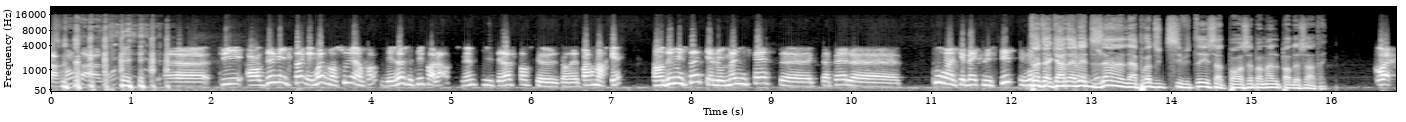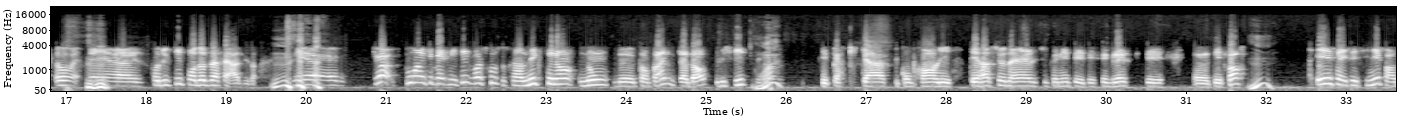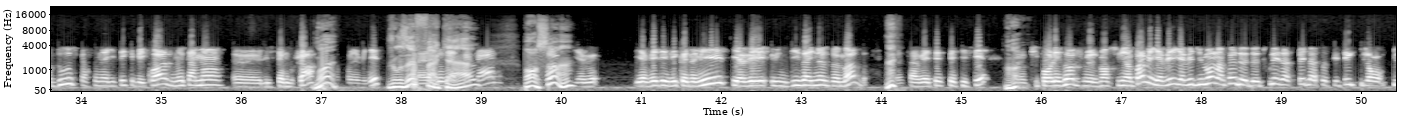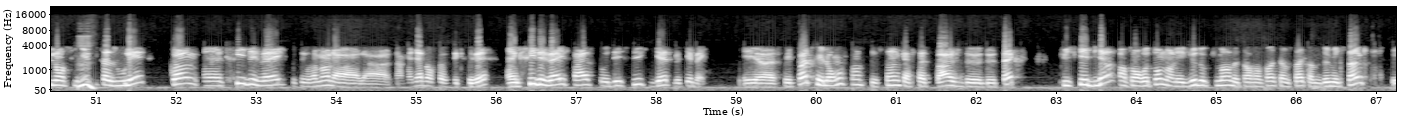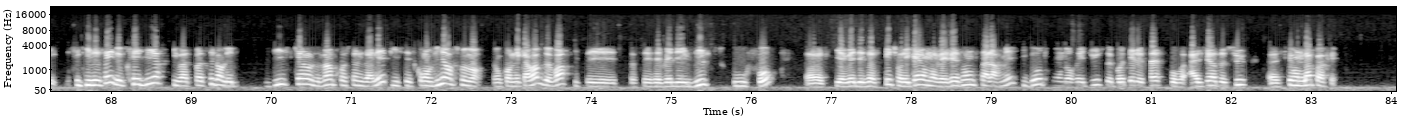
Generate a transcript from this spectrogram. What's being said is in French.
ça remonte à loin. Euh, puis en 2005, mais moi je m'en souviens pas. Déjà, j'étais pas là. Même si j'étais là, je pense que je l'aurais pas remarqué. En 2005, il y a le manifeste euh, qui s'appelle euh, Pour un Québec lucide. Moi Toi, quand t'avais 10 ans, la productivité, ça te passait pas mal par-dessus la tête. Ouais, ouais. Mais productif pour d'autres affaires, disons. Mais tu vois, pour un Québec lucide, moi je trouve que ce serait un excellent nom de campagne. J'adore, lucide. Ouais. T'es perspicace, tu comprends, les, t'es rationnel, tu connais tes, tes faiblesses, tes, euh, tes forces. Hmm. Et ça a été signé par 12 personnalités québécoises, notamment euh, Lucien Bouchard, Ouais. Premier ministre. Joseph Euh, Facal. Facal. Pas ça, hein? Il y, avait, il y avait des économistes, il y avait une designeuse de mode, Hein? ça avait été spécifié. Ah. Euh, puis pour les autres, je, je m'en souviens pas, mais il y avait, il y avait du monde un peu de, de tous les aspects de la société qui l'ont, qui l'ont signé. Mm. Puis ça se voulait comme un cri d'éveil. C'était vraiment la, la, la manière dont ça se décrivait. Un cri d'éveil face aux défis qui guettent le Québec. Et euh, c'est pas très long, je pense c'est 5 à 7 pages de, de texte. Puis ce qui est bien, quand on retourne dans les vieux documents de temps en temps comme ça, comme 2005, et- c'est qu'ils essayent de prédire ce qui va se passer dans les 10, 15, 20 prochaines années, puis c'est ce qu'on vit en ce moment. Donc on est capable de voir si, ça s'est révélé juste ou faux, euh, s'il y avait des aspects sur lesquels on avait raison de s'alarmer, puis d'autres on aurait dû se botter les fesses pour agir dessus euh, si on ne l'a pas fait.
